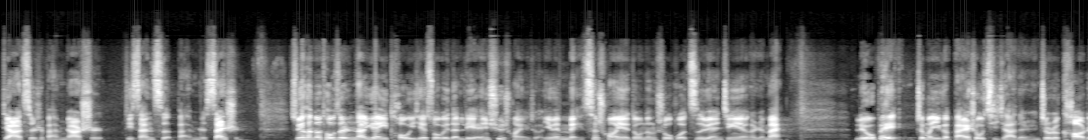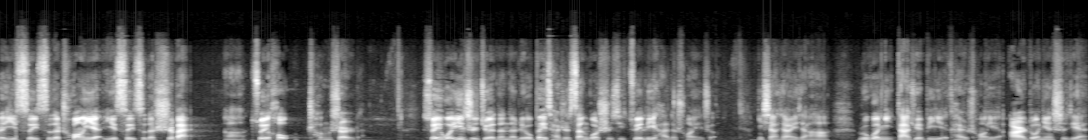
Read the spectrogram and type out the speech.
第二次是百分之二十，第三次百分之三十。所以很多投资人呢，愿意投一些所谓的连续创业者，因为每次创业都能收获资源、经验和人脉。刘备这么一个白手起家的人，就是靠着一次一次的创业，一次一次的失败啊，最后成事儿的。所以我一直觉得呢，刘备才是三国时期最厉害的创业者。你想象一下哈，如果你大学毕业开始创业，二十多年时间，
